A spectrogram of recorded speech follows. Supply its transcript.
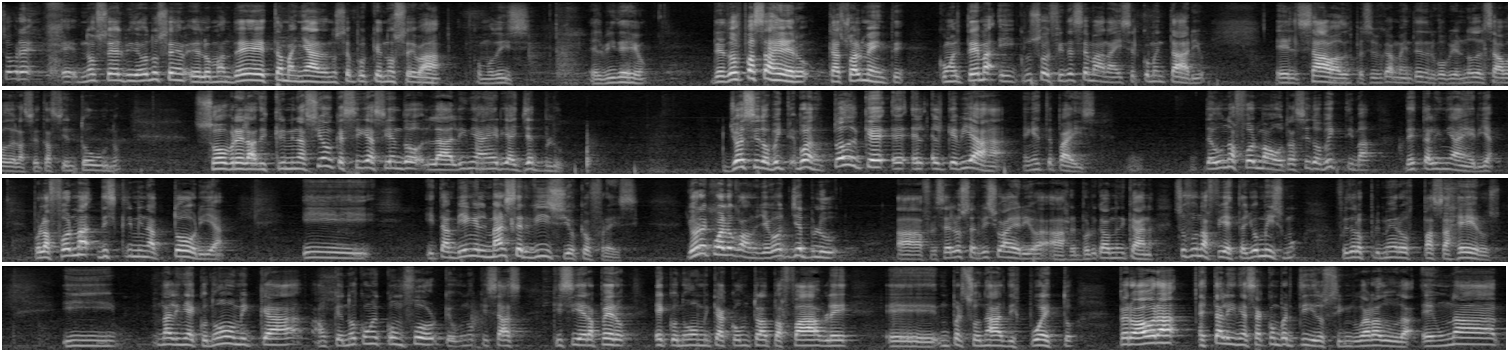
Sobre, eh, no sé, el video no sé, eh, lo mandé esta mañana, no sé por qué no se va, como dice el video, de dos pasajeros, casualmente, con el tema, incluso el fin de semana hice el comentario, el sábado específicamente, en el gobierno del sábado de la Z101, sobre la discriminación que sigue haciendo la línea aérea JetBlue. Yo he sido víctima, bueno, todo el que, eh, el que viaja en este país, de una forma u otra, ha sido víctima de esta línea aérea por la forma discriminatoria y, también el mal servicio que ofrece. Yo recuerdo cuando llegó JetBlue a ofrecer los servicios aéreos a República Dominicana, eso fue una fiesta, yo mismo fui de los primeros pasajeros. Y una línea económica, aunque no con el confort que uno quizás quisiera, pero económica, con un trato afable, eh, un personal dispuesto, pero ahora esta línea se ha convertido, sin lugar a duda, en una,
